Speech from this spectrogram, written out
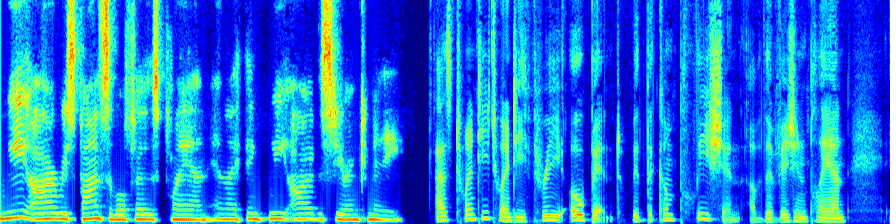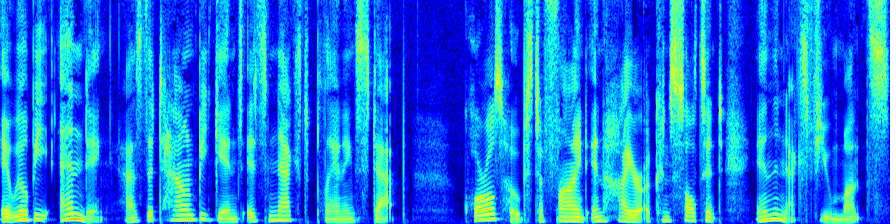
we are responsible for this plan, and I think we are the steering committee. As 2023 opened with the completion of the vision plan, it will be ending as the town begins its next planning step. Quarles hopes to find and hire a consultant in the next few months.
